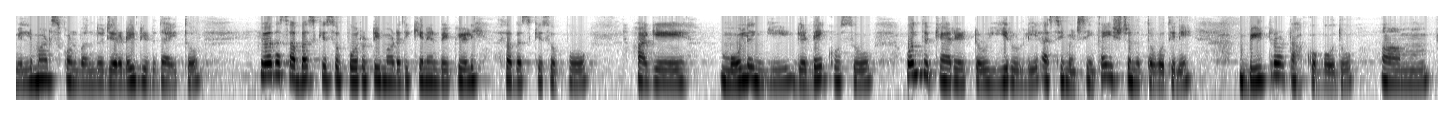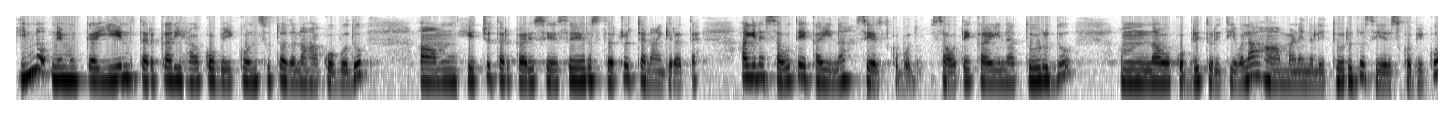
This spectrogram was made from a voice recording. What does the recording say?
ಮಿಲ್ ಮಾಡಿಸ್ಕೊಂಡು ಬಂದು ಜರಡಿ ಹಿಡ್ದಾಯಿತು. ಇವಾಗ ಸಬ್ಬಸಿಗೆ ಸೊಪ್ಪು, ರೊಟ್ಟಿ ಮಾಡೋದಕ್ಕೆ ಏನೇನು ಬೇಕು ಹೇಳಿ? ಸಬ್ಬಸಿಗೆ ಸೊಪ್ಪು, ಹಾಗೆ ಮೂಲಂಗಿ ಗೆಡ್ಡೆಕೋಸು ಒಂದು ಕ್ಯಾರೆಟು, ಈರುಳ್ಳಿ, ಹಸಿಮೆಣಸಿನ್ಕಾಯಿ ಇಷ್ಟನ್ನು ತೊಗೋತೀನಿ. ಬೀಟ್ರೋಟ್ ಹಾಕೋಬೋದು. ಇನ್ನೂ ನಿಮಗೆ ಏನು ತರಕಾರಿ ಹಾಕೋಬೇಕು ಅನಿಸುತ್ತೋ ಅದನ್ನು ಹಾಕೋಬೋದು. ಹೆಚ್ಚು ತರಕಾರಿ ಸೇ, ಸೇರಿಸಿದಷ್ಟು ಚೆನ್ನಾಗಿರುತ್ತೆ. ಹಾಗೆಯೇ ಸೌತೆಕಾಯಿನ ಸೇರಿಸ್ಕೋಬೋದು. ಸೌತೆಕಾಯಿನ ತುರಿದು ನಾವು ಕೊಬ್ಬರಿ ತುರಿತೀವಲ್ಲ, ಆ ಮಣೆಯಲ್ಲಿ ತುರಿದು ಸೇರಿಸ್ಕೋಬೇಕು.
